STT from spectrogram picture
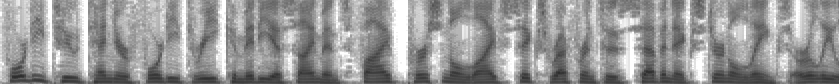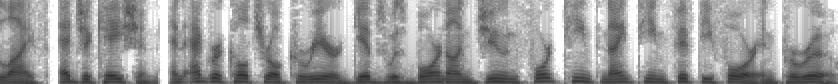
42 Tenure 43 Committee Assignments 5 Personal Life 6 References 7 External links Early life, education, and agricultural career Gibbs was born on June 14, 1954 in Peru,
